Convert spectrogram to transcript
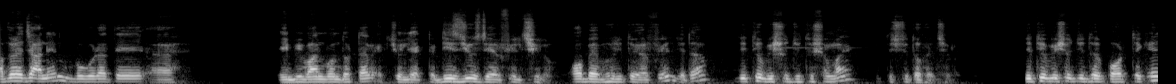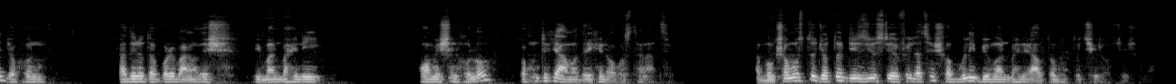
আপনারা জানেন বগুড়াতে এই বিমানবন্দরটা অ্যাকচুয়ালি একটা ডিসইউজড এয়ারফিল্ড ছিল, অব্যবহৃত এয়ারফিল্ড যেটা দ্বিতীয় বিশ্বযুদ্ধের সময় প্রতিষ্ঠিত হয়েছিল। দ্বিতীয় বিশ্বযুদ্ধের পর থেকে যখন স্বাধীনতার পরে বাংলাদেশ বিমান বাহিনী ফর্মেশন হলো, তখন থেকে আমাদের এখানে অবস্থান আছে। এবং সমস্ত যত ডিসইউজড এয়ারফিল্ড আছে, সবগুলি বিমান বাহিনীর আওতাভুক্ত ছিল সেই সময়।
